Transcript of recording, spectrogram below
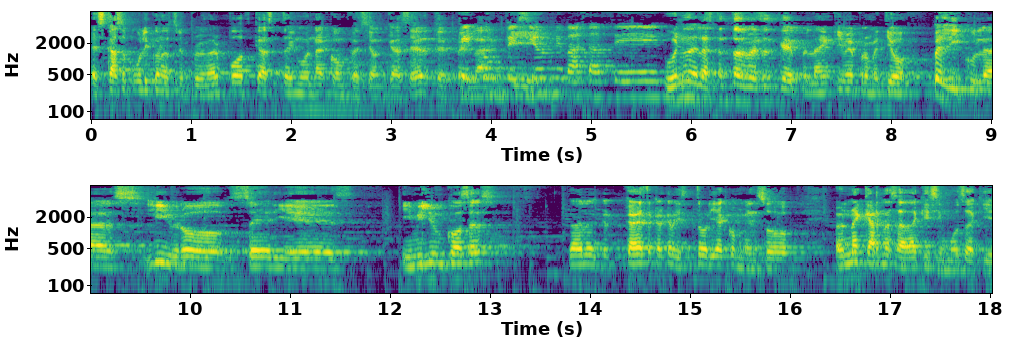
escaso público, nuestro primer podcast, tengo una confesión que hacerte, ¿Qué Pelanqui. confesión me vas a hacer? Una de las tantas veces que Pelanqui me prometió películas, libros, series y mil y un cosas. Cabe destacar que la historia comenzó en una carne asada que hicimos aquí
